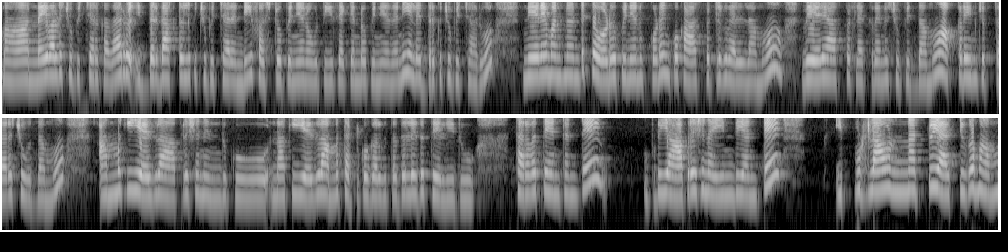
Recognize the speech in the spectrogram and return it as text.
మా అన్నయ్య వాళ్ళు చూపించారు కదా ఇద్దరు డాక్టర్లకి చూపించారండి. ఫస్ట్ ఒపీనియన్ ఒకటి సెకండ్ ఒపీనియన్ అని ఇలా ఇద్దరికి చూపించారు. నేనేమంటున్నా అంటే థర్డ్ ఒపీనియన్ కూడా ఇంకొక హాస్పిటల్కి వెళ్దాము. వేరే హాస్పిటల్ ఎక్కడైనా చూపిద్దాము. అక్కడ ఏం చెప్తారో చూద్దాము. అమ్మకి ఈ ఏజ్లో ఆపరేషన్ ఎందుకు? నాకు ఈ ఏజ్లో అమ్మ తట్టుకోగలుగుతుందో లేదో తెలీదు. తర్వాత ఏంటంటే ఇప్పుడు ఈ ఆపరేషన్ అయ్యింది అంటే ఇప్పుడులా ఉన్నట్టు యాక్టివ్గా మా అమ్మ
